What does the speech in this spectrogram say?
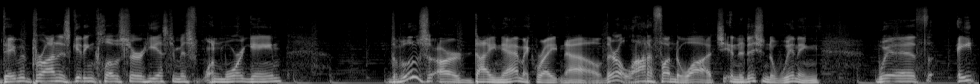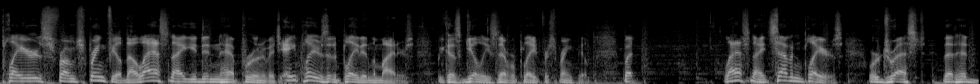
David Perron is getting closer. He has to miss one more game. The Blues are dynamic right now. They're a lot of fun to watch, in addition to winning with eight players from Springfield. Now, last night you didn't have Perunovich. Eight players that have played in the minors because Gillies never played for Springfield. But last night, seven players were dressed that had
